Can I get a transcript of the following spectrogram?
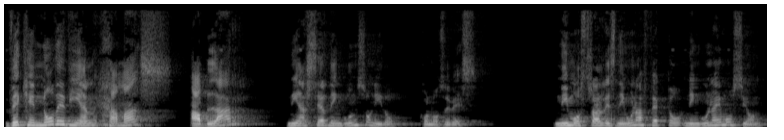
de que no debían jamás hablar ni hacer ningún sonido con los bebés, ni mostrarles ningún afecto, ninguna emoción.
